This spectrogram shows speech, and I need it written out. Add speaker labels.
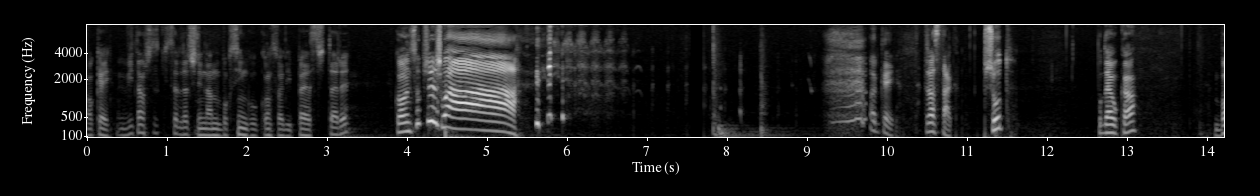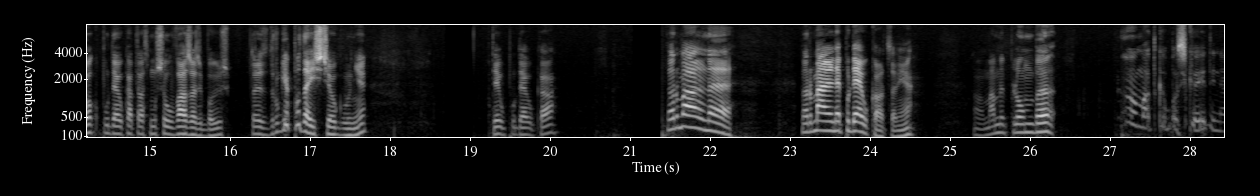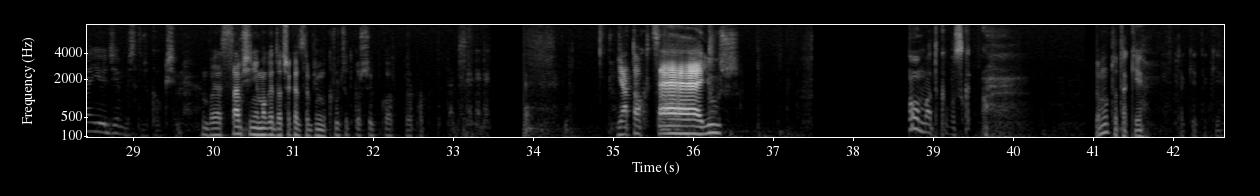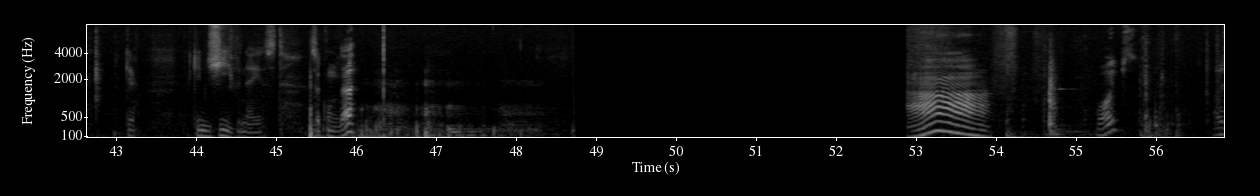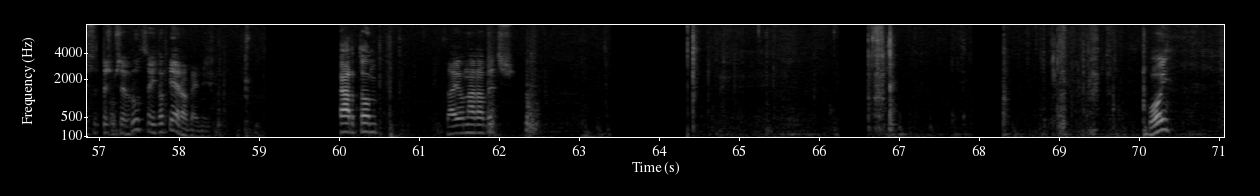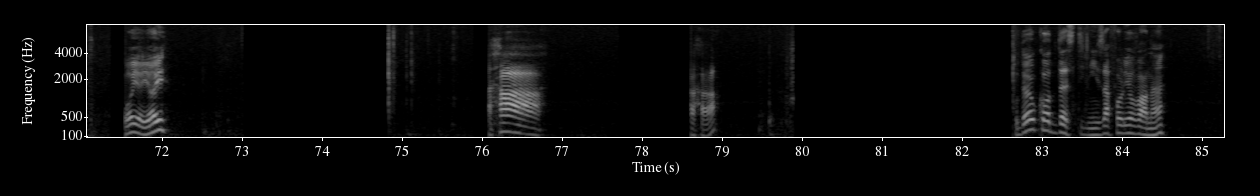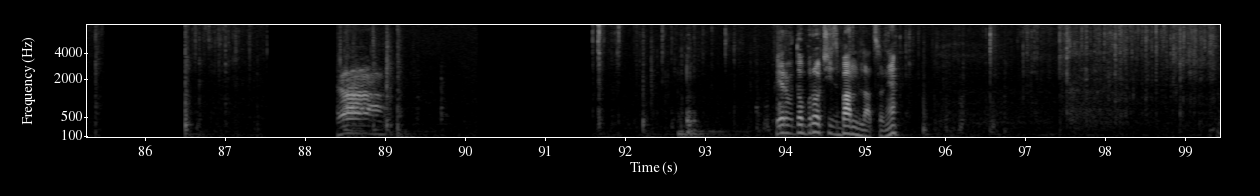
Speaker 1: Okej, witam wszystkich serdecznie na unboxingu konsoli PS4. W końcu przyszła! Okej, teraz tak. Przód pudełka, bok pudełka, teraz muszę uważać, bo już to jest drugie podejście ogólnie. Tył pudełka. Normalne! Normalne pudełko, co nie? O, mamy plombę. O matko boska jedyna, jedziemy z tym koksiem. Bo ja sam się nie mogę doczekać, zrobimy króciutko, szybko. Ja to chcę już! O matko boska. Czemu to takie, takie, takie, takie, takie dziwne jest? Sekundę. A. Ojps. A jeszcze coś przewrócę i dopiero będzie. Karton. Sayonara być. Oj. Oj, oj, oj. Aha. Aha. Pudełko od Destiny zafoliowane. Aaa. Pierw dobroci z bandla, co nie?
